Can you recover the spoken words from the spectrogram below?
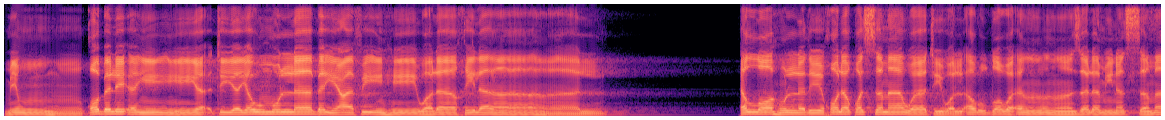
من قبل أن يأتي يوم لا بيع فيه ولا خلال. الله الذي خلق السماوات والأرض وأنزل من السماء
